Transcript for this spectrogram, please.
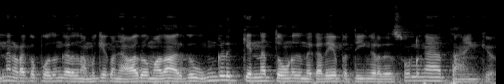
என்ன நடக்க போகுதுங்கிறது நமக்கே கொஞ்சம் ஆர்வமாக தான் இருக்குது உங்களுக்கு என்ன தோணுது இந்த கதையை பற்றிங்கிறத சொல்லுங்கள் தேங்க்யூ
